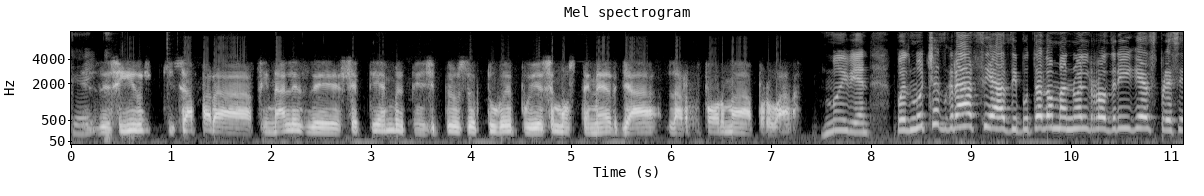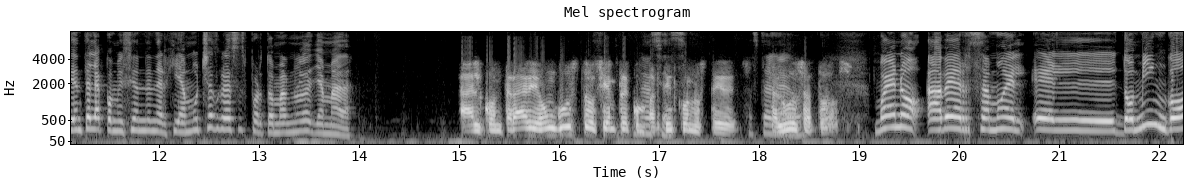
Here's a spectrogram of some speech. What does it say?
es decir, quizá para finales de septiembre, principios de octubre pudiésemos tener ya la reforma aprobada. Muy bien, pues muchas gracias, diputado Manuel Rodríguez, presidente de la Comisión de Energía. Muchas gracias por tomarnos la llamada. Al contrario, un gusto siempre compartir Gracias. con ustedes. Hasta Saludos luego. a todos. Bueno, a ver, Samuel, el domingo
